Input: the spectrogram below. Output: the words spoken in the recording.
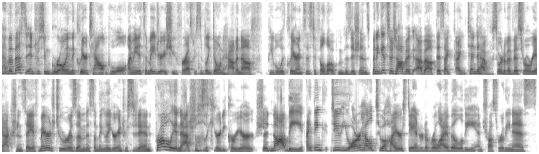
have a vested interest in growing the clear talent pool. I mean, it's a major issue for us. We simply don't have enough people with clearances to fill the open positions. When it gets to a topic about this, I, I tend to have sort of a visceral reaction and say if marriage tourism is something that you're interested in, probably a national security career should not be. I think do you are held to a higher standard of reliability and trustworthiness.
